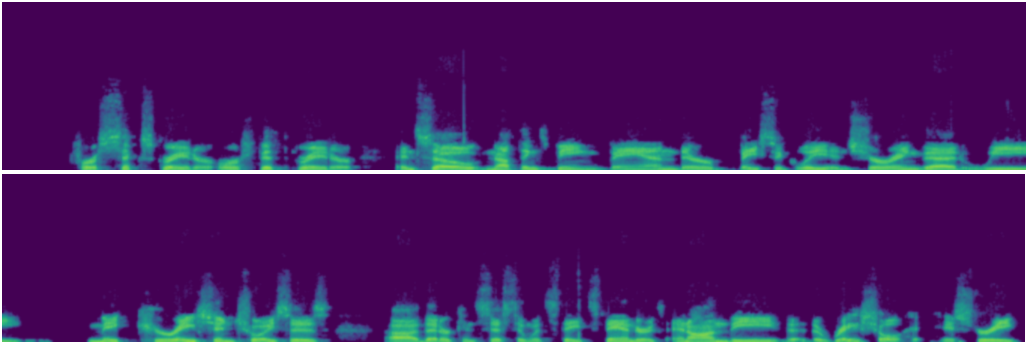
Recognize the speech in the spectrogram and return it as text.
for a sixth grader or a fifth grader? And so nothing's being banned. They're basically ensuring that we make curation choices uh, that are consistent with state standards. And on the the, the racial hi- history,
